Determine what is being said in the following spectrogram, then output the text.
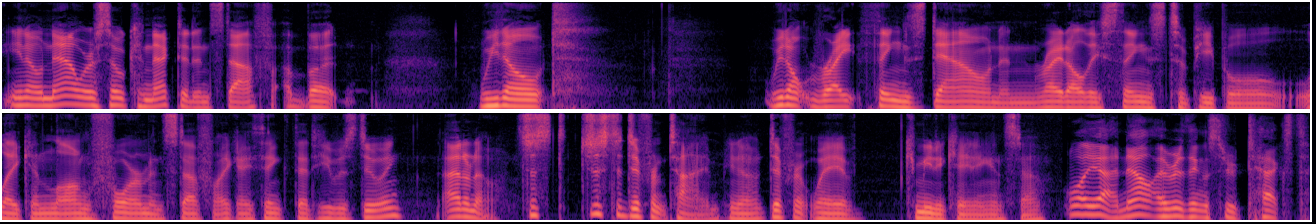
you know, now we're so connected and stuff, uh, but we don't we don't write things down and write all these things to people like in long form and stuff like I think that he was doing. I don't know. It's just just a different time, you know, different way of communicating and stuff. Well, yeah, now everything is through text.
